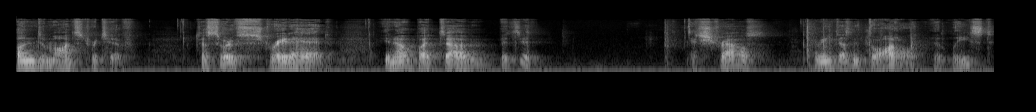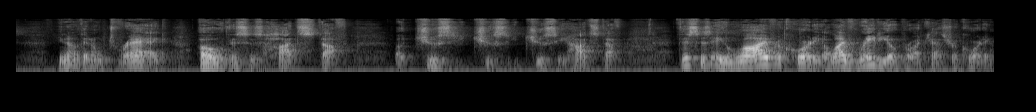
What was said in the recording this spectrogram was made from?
undemonstrative, just sort of straight ahead, you know. But um, it's it, it's Strauss. I mean, he doesn't dawdle, at least. You know, they don't drag. Oh, this is hot stuff. Oh, juicy, juicy, juicy hot stuff. This is a live recording, a live radio broadcast recording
